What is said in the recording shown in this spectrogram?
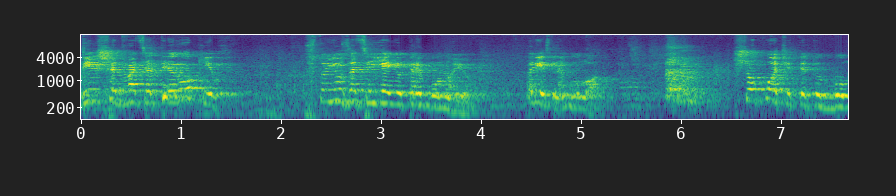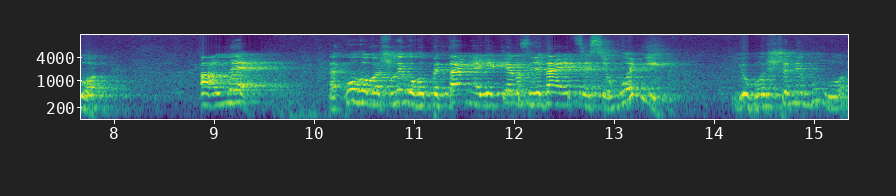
більше 20 років стою за цією трибуною. Різне було. Що хочете тут було. Але такого важливого питання, яке розглядається сьогодні, його ще не було.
